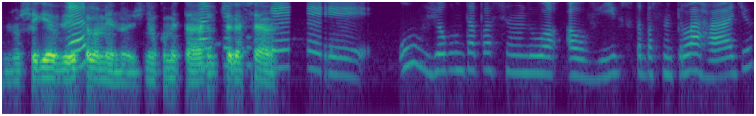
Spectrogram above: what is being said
não cheguei a ver, É, pelo menos, nenhum comentário Mas que é chegasse a. porque o jogo não tá passando ao- ao vivo, só tá passando pela rádio.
